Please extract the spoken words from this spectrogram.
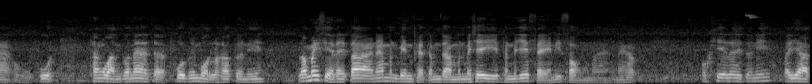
มากโอ้โหพูด ทั้งวันก็น่าจะพูดไม่หมดหรอกครับตัวนี้เราไม่เสียสายตานะมันเป็นแผ่นดำๆมันไม่ใช่มันไม่ใช่แสงที่ส่องมานะครับ โอเคเลยตัวนี้ประหยัด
